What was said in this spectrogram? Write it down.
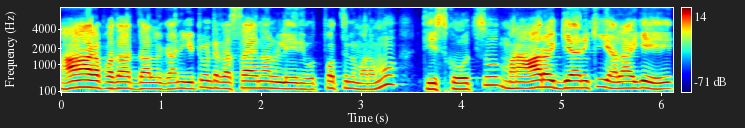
ఆహార పదార్థాలను కానీ ఎటువంటి రసాయనాలు లేని ఉత్పత్తులను మనము తీసుకోవచ్చు. మన ఆరోగ్యానికి అలాగే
